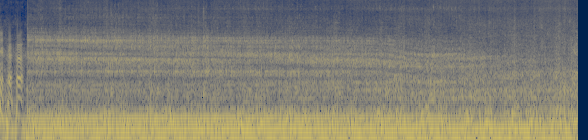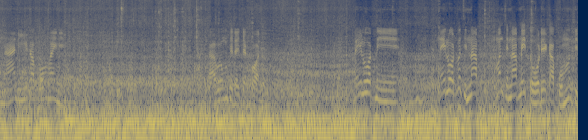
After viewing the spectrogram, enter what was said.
อย่างหนาดีครับผมให้นี่ครับผมจะ ได้จักก่อน ในรถนี่ในรถมันสินับ มันสินับในตัวเด้ครับ ผมมันสิ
